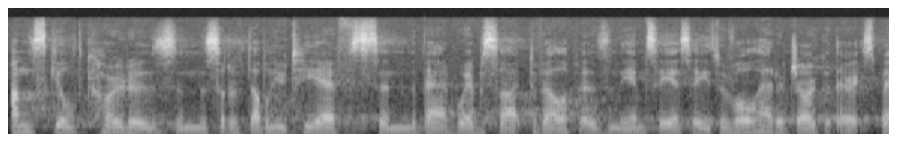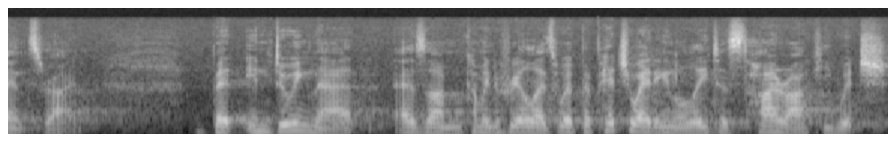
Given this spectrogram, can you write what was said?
unskilled coders and the sort of WTFs and the bad website developers and the MCSEs. We've all had a joke at their expense, right? But in doing that, as I'm coming to realize, we're perpetuating an elitist hierarchy which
